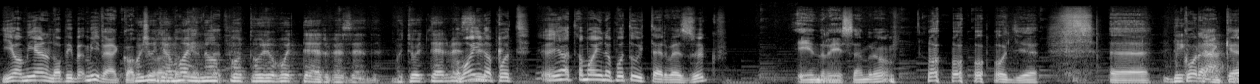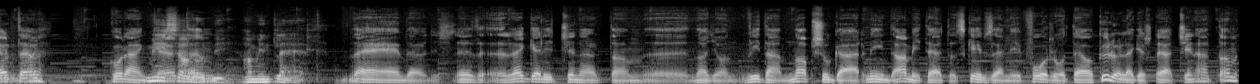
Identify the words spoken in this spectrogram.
Ja, milyen a napi be... Mivel Hogy kapcsolatban? ugye a mai érted? napot, hogy, hogy tervezed? Vagy hogy A tervezzük? mai napot, hát a mai napot úgy tervezzük, én részemről, hogy eh, Diktátor korán keltem, korán Mész keltem, aludni, amint lehet. Nem, de is, reggelit csináltam, nagyon vidám, napsugár, mind, amit el tudsz képzelni, forró tea, különleges teát csináltam,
